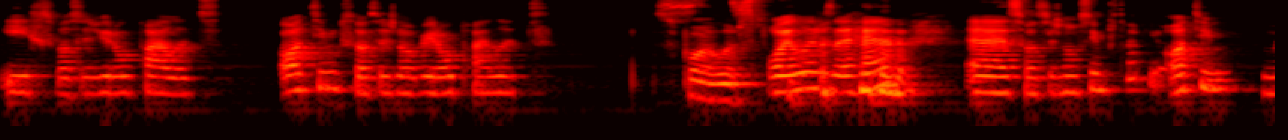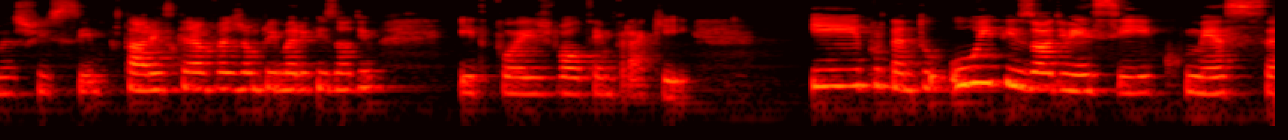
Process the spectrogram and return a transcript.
E se vocês viram o pilot, ótimo. Se vocês não viram o pilot, spoilers. Spoilers ahead. Uh, se vocês não se importarem, ótimo, mas se se importarem, se calhar vejam o primeiro episódio e depois voltem para aqui. E portanto, o episódio em si começa.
